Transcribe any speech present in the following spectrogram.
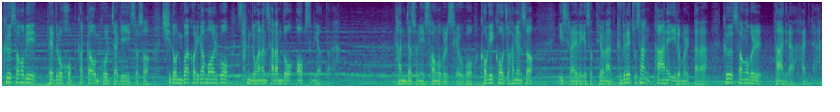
그 성읍이 베드로 홉 가까운 골짜기에 있어서 시돈과 거리가 멀고 상종하는 사람도 없음이었더라. 단자손이 성읍을 세우고 거기 거주하면서 이스라엘에게서 태어난 그들의 조상 단의 이름을 따라 그 성읍을 단이라 하니라.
